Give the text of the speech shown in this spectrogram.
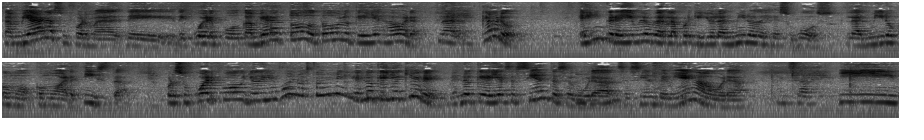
cambiara su forma de, de cuerpo, cambiara todo, todo lo que ella es ahora. Claro. Claro, es increíble verla porque yo la admiro desde su voz, la admiro como, como artista. Por su cuerpo yo dije, bueno, está bien, es lo que ella quiere, es lo que ella se siente segura, se siente bien ahora. Exacto. Y,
